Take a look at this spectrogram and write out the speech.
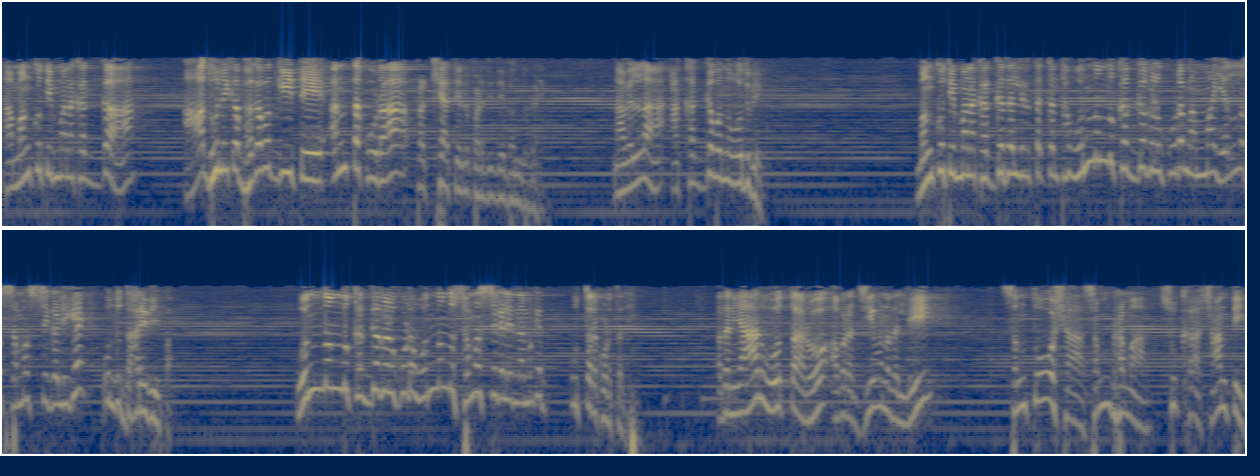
ಆ ಮಂಕುತಿಮ್ಮನ ಕಗ್ಗ ಆಧುನಿಕ ಭಗವದ್ಗೀತೆ ಅಂತ ಕೂಡ ಪ್ರಖ್ಯಾತಿಯನ್ನು ಪಡೆದಿದ್ದೆ ಬಂಧುಗಳೇ. ನಾವೆಲ್ಲ ಆ ಕಗ್ಗವನ್ನು ಓದಬೇಕು. ಮಂಕುತಿಮ್ಮನ ಕಗ್ಗದಲ್ಲಿರ್ತಕ್ಕಂಥ ಒಂದೊಂದು ಕಗ್ಗಗಳು ಕೂಡ ನಮ್ಮ ಎಲ್ಲ ಸಮಸ್ಯೆಗಳಿಗೆ ಒಂದು ದಾರಿದೀಪ. ಒಂದೊಂದು ಕಗ್ಗಗಳು ಕೂಡ ಒಂದೊಂದು ಸಮಸ್ಯೆಗಳಿಗೆ ನಮಗೆ ಉತ್ತರ ಕೊಡ್ತದೆ. ಅದನ್ನು ಯಾರು ಓದ್ತಾರೋ ಅವರ ಜೀವನದಲ್ಲಿ ಸಂತೋಷ, ಸಂಭ್ರಮ, ಸುಖ, ಶಾಂತಿ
